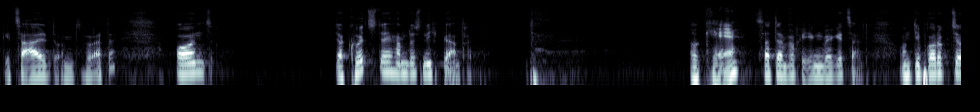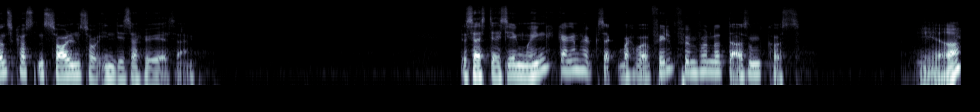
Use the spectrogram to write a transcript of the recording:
gezahlt und so weiter. Und der Kurzte haben das nicht beantragt. Okay. Es hat einfach irgendwer gezahlt. Und die Produktionskosten sollen so in dieser Höhe sein. Das heißt, der ist irgendwo hingegangen und hat gesagt, mach mal einen Film, 500.000 kostet. Ja.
